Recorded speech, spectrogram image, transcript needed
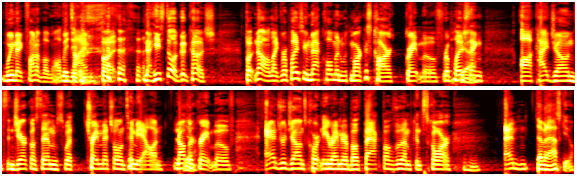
we make fun of him all We the do. time, but no, he's still a good coach. But no, like replacing Matt Coleman with Marcus Carr, great move. Replacing uh, Kai Jones and Jericho Sims with Tre Mitchell and Timmy Allen, another Yeah. great move. Andrew Jones, Courtney Ramey are both back. Both of them can score. Mm-hmm. And Devin Askew.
